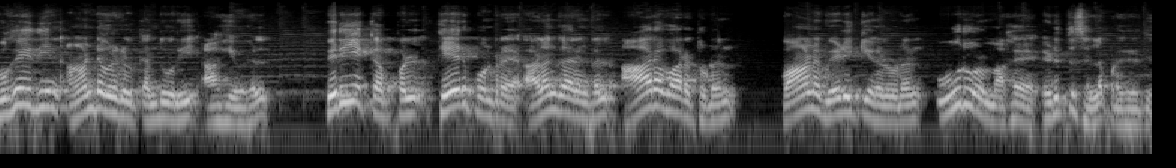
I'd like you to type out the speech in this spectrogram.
முகைதீன் ஆண்டவர்கள் கந்தூரி ஆகியவர்கள் பெரிய கப்பல் தேர் போன்ற அலங்காரங்கள் ஆரவாரத்துடன் வான வேடிக்கைகளுடன் ஊர்வலமாக எடுத்து செல்லப்படுகிறது.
